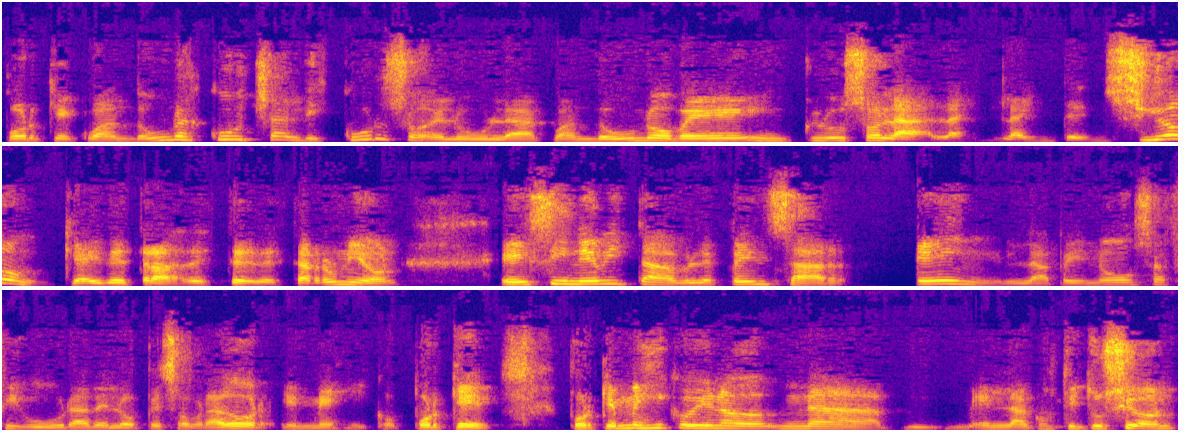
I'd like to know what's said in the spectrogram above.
Porque cuando uno escucha el discurso de Lula, cuando uno ve incluso la intención que hay detrás de, este, de esta reunión, es inevitable pensar en la penosa figura de López Obrador en México. ¿Por qué? Porque en México hay una, una en la Constitución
